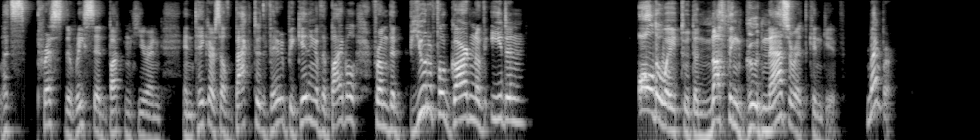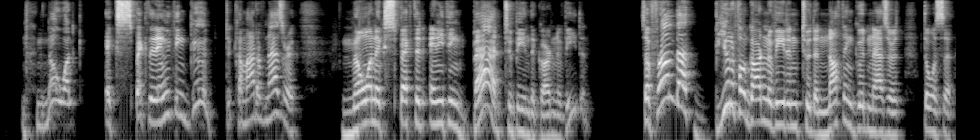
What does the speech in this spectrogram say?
let's press the reset button here and, and take ourselves back to the very beginning of the Bible from the beautiful Garden of Eden all the way to the nothing good Nazareth can give. Remember, no one expected anything good to come out of Nazareth. No one expected anything bad to be in the Garden of Eden. So from that beautiful Garden of Eden to the nothing good Nazareth, there was a,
